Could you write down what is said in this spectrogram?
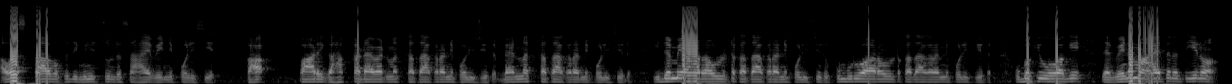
අවස්ථාවකදී මිනිස්සුන්ට සහාය වෙන්නේ පොලිසිය. කා- පාරේ ගහක් කඩා වැටුණත් කතා කරන්නේ පොලිසියට. බැන්නත් කතා කරන්නේ පොලිසියට. ඉඩමේ ආරවුලට කතා කරන්නේ පොලිසියට. කුඹුරු ආරවුලට කතා කරන්නේ පොලිසියට. ඔබ කිව්වා වගේ දැන් වෙනම ආයතන තියෙනවා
